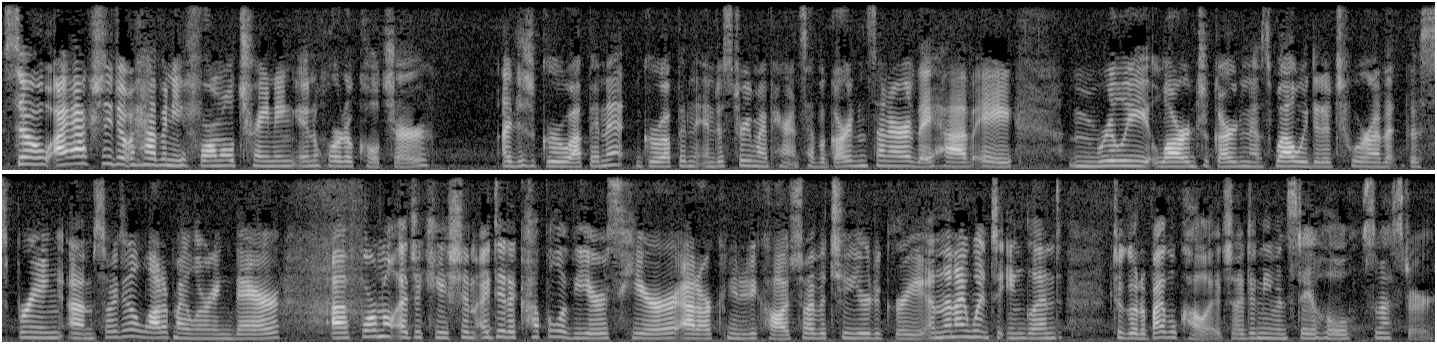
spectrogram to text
So I actually don't have any formal training in horticulture. I just grew up in it, grew up in the industry. My parents have a garden center. They have a really large garden as well. We did a tour of it this spring. Um, so I did a lot of my learning there. Uh, formal education, I did a couple of years here at our community college. So I have a two year degree. And then I went to England to go to Bible college. I didn't even stay a whole semester.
